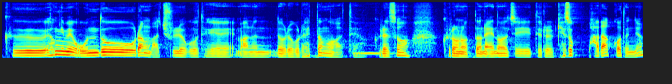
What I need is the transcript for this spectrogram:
그 형님의 온도랑 맞추려고 되게 많은 노력을 했던 것 같아요. 그래서 그런 어떤 에너지들을 계속 받았거든요.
